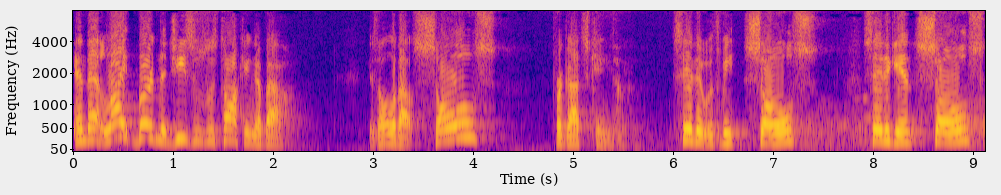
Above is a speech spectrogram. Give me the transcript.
and that light burden that Jesus was talking about is all about souls for God's kingdom. Say that with me souls. Say it again souls.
